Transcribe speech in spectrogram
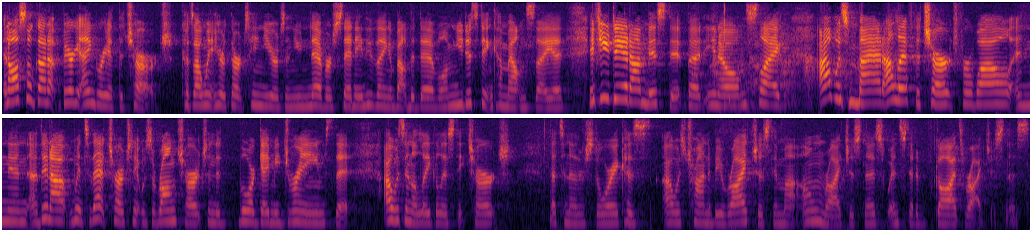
And also got up very angry at the church because I went here 13 years and you never said anything about the devil. I mean, you just didn't come out and say it. If you did, I missed it. But, you know, it's like I was mad. I left the church for a while and then, uh, then I went to that church and it was the wrong church. And the Lord gave me dreams that I was in a legalistic church that's another story because I was trying to be righteous in my own righteousness instead of God's righteousness.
